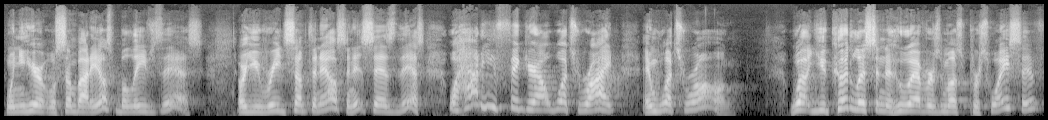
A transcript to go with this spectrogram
When you hear it, well, somebody else believes this, or you read something else and it says this. Well, how do you figure out what's right and what's wrong? Well, you could listen to whoever's most persuasive.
